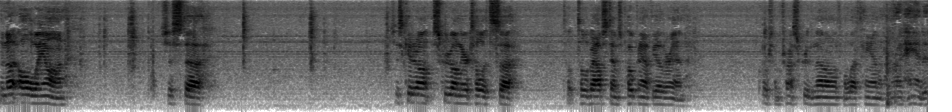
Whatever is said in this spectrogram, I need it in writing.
the nut all the way on. Just uh, just get it on screwed on there till it's uh, till, till the valve stem's poking out the other end. Of course, I'm trying to screw the nut on with my left hand, and I'm right-handed.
